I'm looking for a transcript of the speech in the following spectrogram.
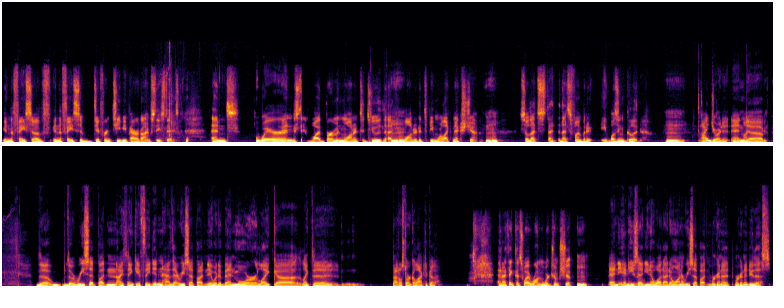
in the face of in the face of different TV paradigms these days, and. Where I understand why Berman wanted to do that. He wanted it to be more like next general So that's that that's fine, but it, it wasn't good. I enjoyed it, and uh, the the reset button. I think if they didn't have that reset button, it would have been more like uh, like the Battlestar Galactica. And I think that's why Ron Moore jumped ship. And and he said, you know what, I don't want a reset button. We're gonna we're gonna do this.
